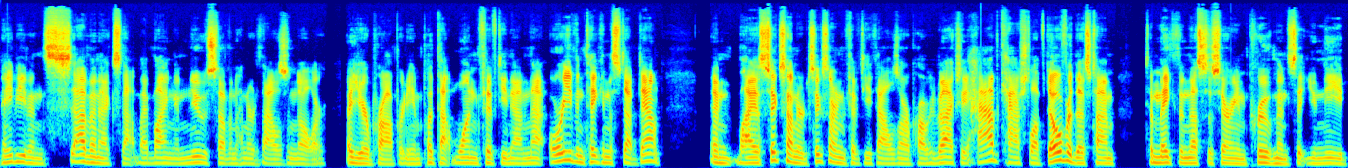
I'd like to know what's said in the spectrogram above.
maybe even 7x that by buying a new $700,000 a year property and put that 150 down that, or even taking a step down and buy a 600, $650,000 property, but actually have cash left over this time to make the necessary improvements that you need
